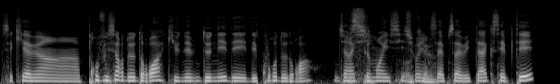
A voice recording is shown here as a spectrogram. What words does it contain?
c'est qu'il y avait un professeur de droit qui venait me donner des, des cours de droit directement ici, sur l'INSEP. Ça avait été accepté.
